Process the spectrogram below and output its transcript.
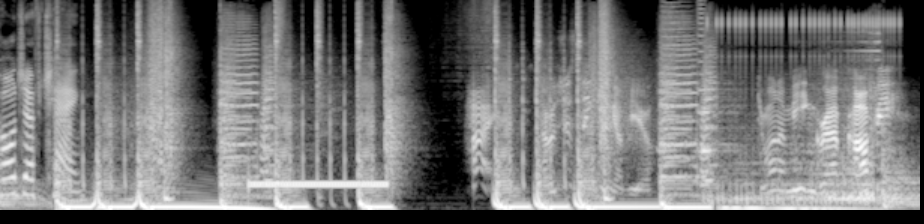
Call Jeff Chang. Hi, I was just thinking of you. Do you want to meet and grab coffee?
